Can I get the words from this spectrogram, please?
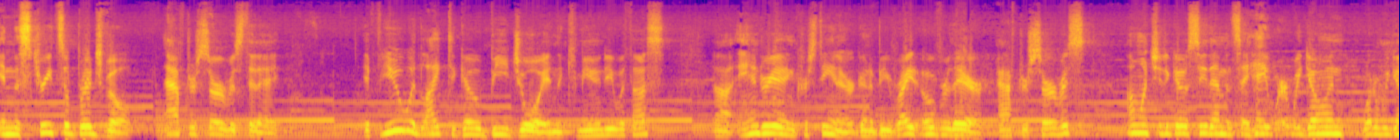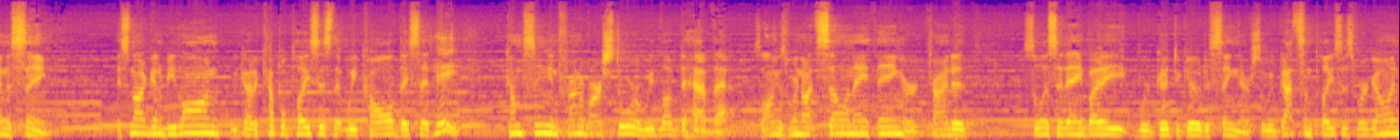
in the streets of Bridgeville after service today. If you would like to go be joy in the community with us, uh, Andrea and Christina are going to be right over there after service. I want you to go see them and say, hey, where are we going? What are we going to sing? It's not going to be long. We got a couple places that we called. They said, hey, come sing in front of our store. We'd love to have that. As long as we're not selling anything or trying to solicit anybody, we're good to go to sing there. So we've got some places we're going.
